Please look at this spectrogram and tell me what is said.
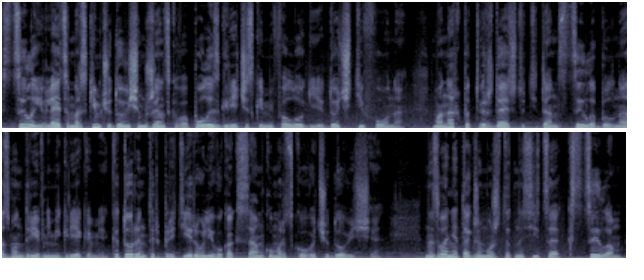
Сцилла является морским чудовищем женского пола из греческой мифологии, дочь Тифона. Монарх подтверждает, что Титан Сцилла был назван древними греками, которые интерпретировали его как самку морского чудовища. Название также может относиться к сциллам,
